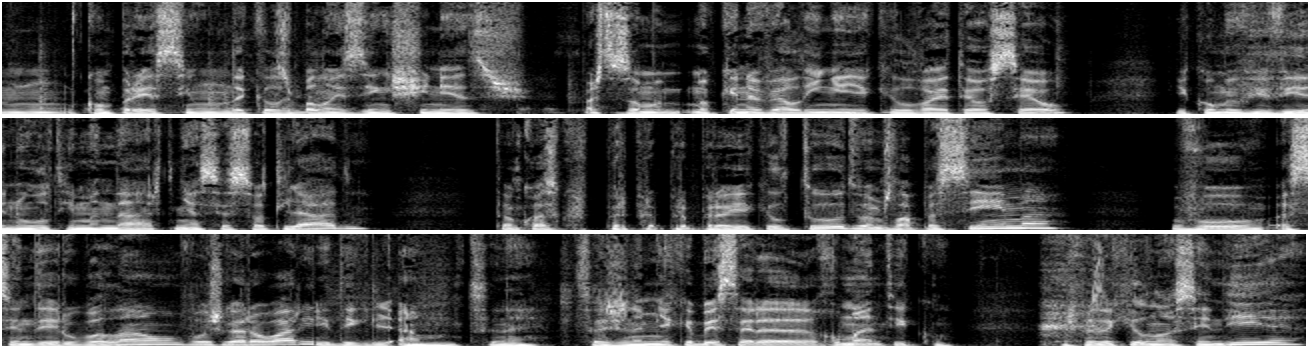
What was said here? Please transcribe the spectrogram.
hum, comprei assim um daqueles balõezinhos chineses. Basta só uma, uma pequena velinha e aquilo vai até ao céu. E como eu vivia no último andar, tinha acesso ao telhado. Então quase que pre- pre- preparei aquilo tudo. Vamos lá para cima. Vou acender o balão, vou jogar ao ar e digo-lhe amo-te, né? Ou seja, na minha cabeça era romântico. Mas depois aquilo não acendia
